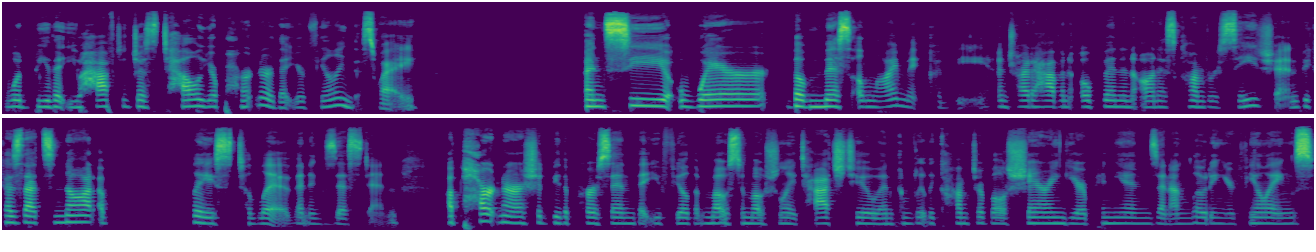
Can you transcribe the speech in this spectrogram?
would be that you have to just tell your partner that you're feeling this way and see where the misalignment could be and try to have an open and honest conversation because that's not a place to live and exist in. A partner should be the person that you feel the most emotionally attached to and completely comfortable sharing your opinions and unloading your feelings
